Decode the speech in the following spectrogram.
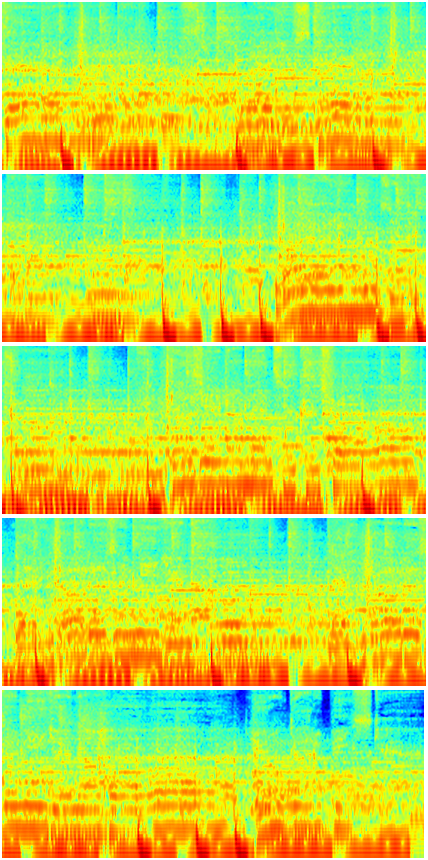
Scared of? What are you scared of? Why are you losing control from things you're not meant to control? Letting go doesn't mean you're not home. Letting go doesn't mean you're not whole. You don't gotta be scared.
